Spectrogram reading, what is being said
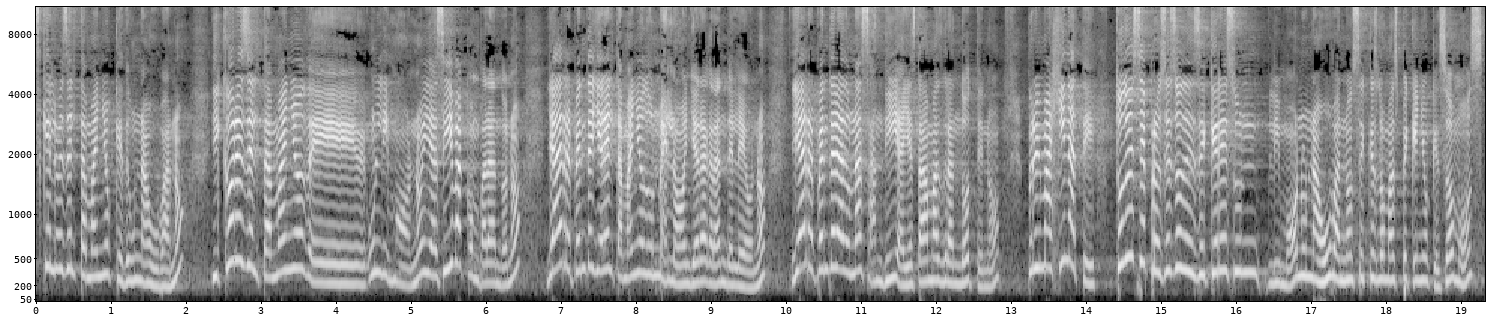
es que lo es del tamaño que de una uva, ¿no? Y Core es del tamaño de un limón, ¿no? Y así iba comparando, ¿no? Ya de repente ya era el tamaño de un melón, ya era grande Leo, ¿no? Y ya de repente era de una sandía, ya estaba más grandote, ¿no? Pero imagínate, todo ese proceso desde que eres un limón, una uva, no sé qué es lo más pequeño que somos,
